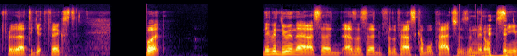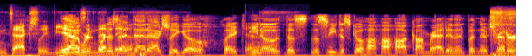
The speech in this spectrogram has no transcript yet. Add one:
for that to get fixed. But they've been doing that. I said, as I said, for the past couple patches, and they don't seem to actually be yeah, where, that where does data. that data actually go? Like, Yeah. you know, does does he just go ha ha ha, comrade, and then put in the shredder?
